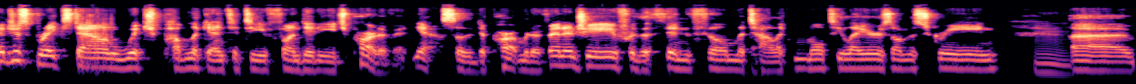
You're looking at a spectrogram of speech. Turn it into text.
It just breaks down which public entity funded each part of it. Yeah, so the Department of Energy for the thin film metallic multi-layers on the screen, mm. uh,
